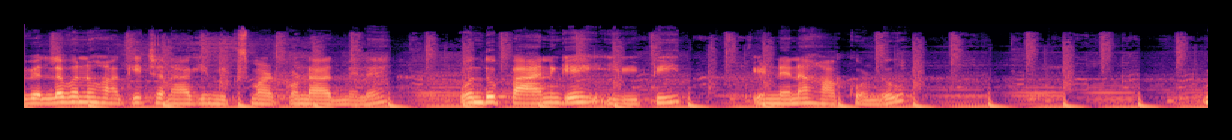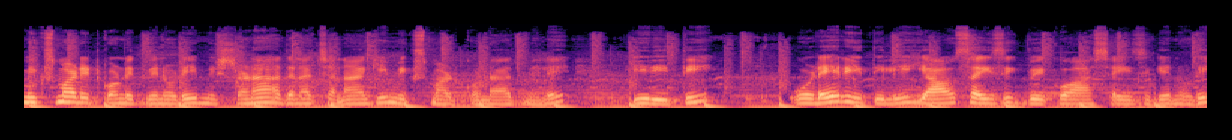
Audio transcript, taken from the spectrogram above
ಇವೆಲ್ಲವನ್ನು ಹಾಕಿ ಚೆನ್ನಾಗಿ ಮಿಕ್ಸ್ ಮಾಡ್ಕೊಂಡಾದಮೇಲೆ ಒಂದು ಪ್ಯಾನ್ಗೆ ಈ ರೀತಿ ಎಣ್ಣೆನ ಹಾಕ್ಕೊಂಡು ಮಿಕ್ಸ್ ಮಾಡಿಟ್ಕೊಂಡಿದ್ವಿ ನೋಡಿ ಮಿಶ್ರಣ. ಅದನ್ನು ಚೆನ್ನಾಗಿ ಮಿಕ್ಸ್ ಮಾಡ್ಕೊಂಡಾದಮೇಲೆ ಈ ರೀತಿ ಒಡೆ ರೀತಿಲಿ ಯಾವ ಸೈಜಿಗೆ ಬೇಕೋ ಆ ಸೈಜಿಗೆ ನೋಡಿ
